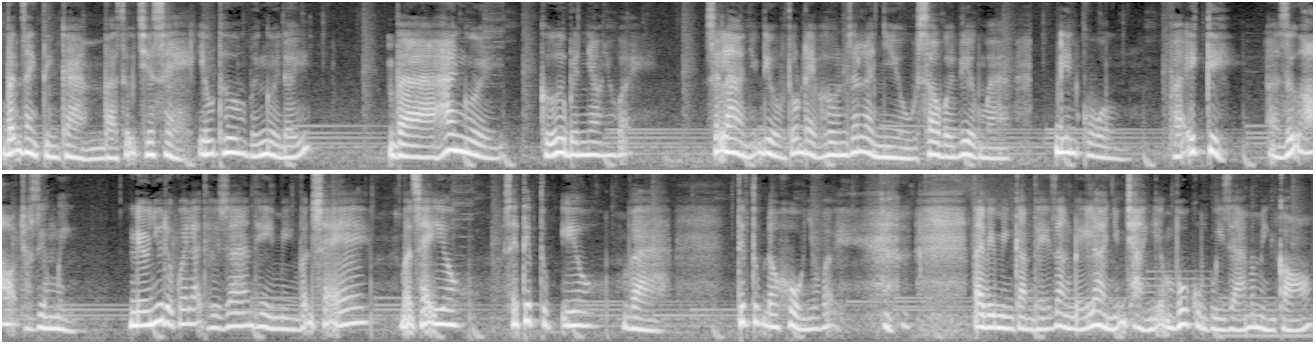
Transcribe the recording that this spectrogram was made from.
vẫn dành tình cảm và sự chia sẻ, yêu thương với người đấy. Và hai người cứ ở bên nhau như vậy sẽ là những điều tốt đẹp hơn rất là nhiều so với việc mà điên cuồng và ích kỷ à, giữ họ cho riêng mình. Nếu như được quay lại thời gian thì mình vẫn sẽ vẫn sẽ yêu sẽ tiếp tục yêu và tiếp tục đau khổ như vậy. Tại vì mình cảm thấy rằng đấy là những trải nghiệm vô cùng quý giá mà mình có.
